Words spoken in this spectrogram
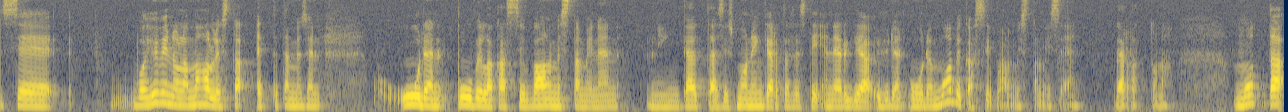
se voi hyvin olla mahdollista, että tämmöisen uuden puuvillakassin valmistaminen niin käyttää siis moninkertaisesti energiaa yhden uuden muovikassin valmistamiseen verrattuna. Mutta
